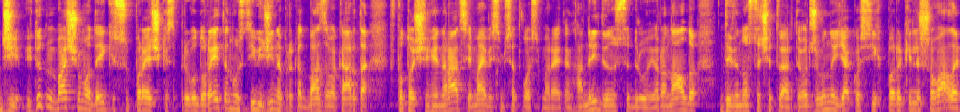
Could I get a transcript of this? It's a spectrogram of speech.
Джі. І тут ми бачимо деякі суперечки з приводу рейтингу. Стіві Джі, наприклад, базова карта в поточній генерації має 88 рейтинг, Анрі 92, Роналдо 94. Отже, вони якось їх перекілішували.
